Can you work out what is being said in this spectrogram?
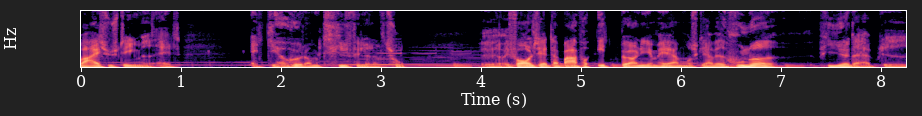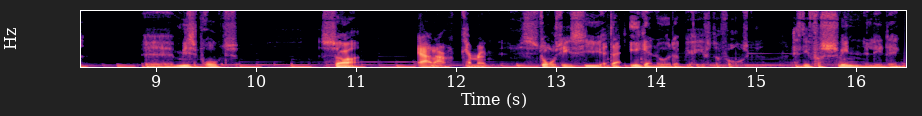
var i systemet, at, at de har hørt om et tilfælde eller to. Øh, og i forhold til, at der bare på ét børnehjem her måske har været 100 piger, der er blevet øh, misbrugt, så er der, kan man stort set sige, at der ikke er noget, der bliver efterforsket. Altså, det er forsvindende lidt, ikke?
